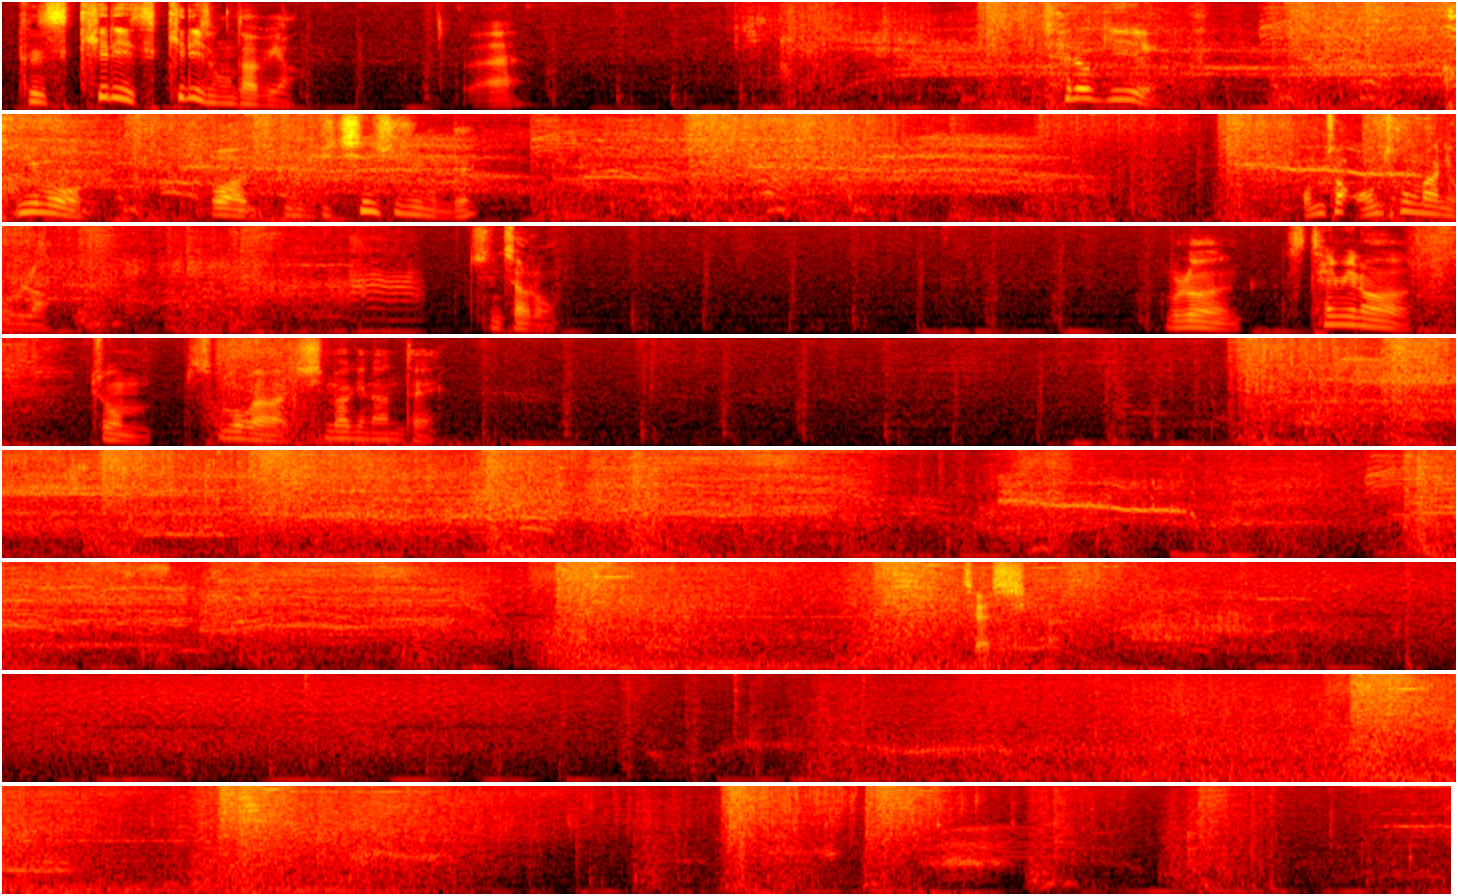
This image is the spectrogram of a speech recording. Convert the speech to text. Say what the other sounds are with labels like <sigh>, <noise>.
그 스킬이 스킬이 정답이야. 왜? 체력이 거의 뭐와 미친 수준인데? 엄청 엄청 많이 올라. 진짜로. 물론 스태미너 좀 소모가 심하긴 한데. 자식아.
